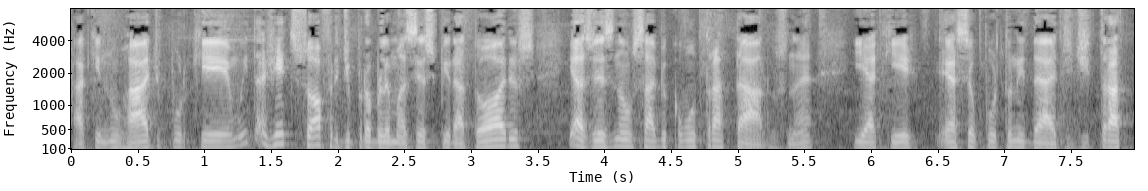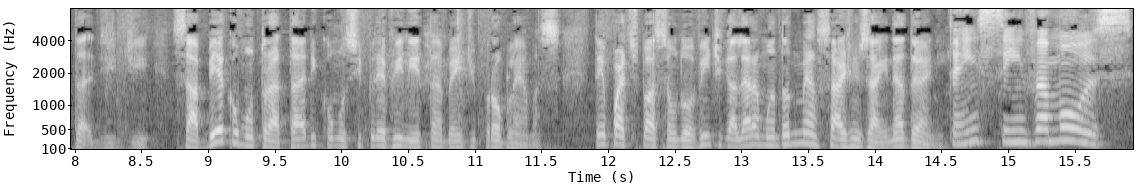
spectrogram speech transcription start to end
aqui no rádio, porque muita gente sofre de problemas respiratórios e às vezes não sabe como tratá-los, né? E aqui essa oportunidade de tratar, de, de, saber como tratar e como se prevenir também de problemas. Tem participação do ouvinte, galera, mandando mensagens aí, né, Dani? Tem sim, vamos.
